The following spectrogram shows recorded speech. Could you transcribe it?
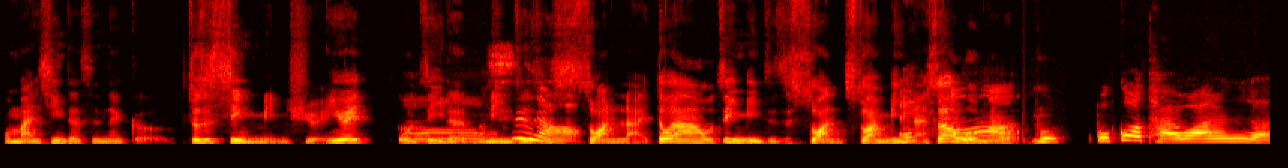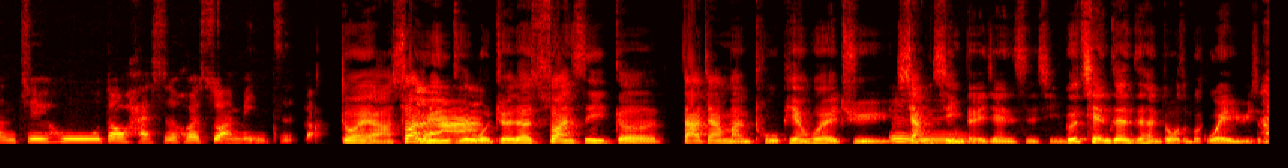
我蛮信的是那个就是姓名学，因为我自己的哦名字是算来，对啊，我自己名字是算算命哎来，虽然我妈、哦嗯不不过台湾人几乎都还是会算名字吧？对啊，算名字，啊我觉得算是一个大家蛮普遍会去相信的嗯一件事情。不是前阵子很多什么鲑鱼什么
